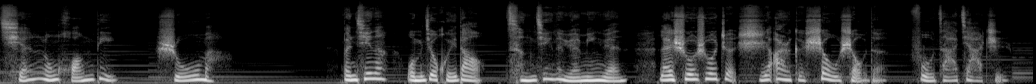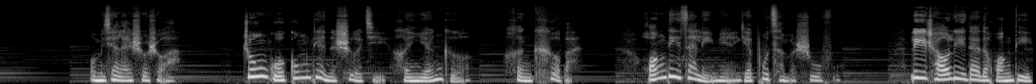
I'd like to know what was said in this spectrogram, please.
乾隆皇帝属马。本期呢，我们就回到。曾经的圆明园，来说说这十二个兽首的复杂价值。我们先来说说啊，中国宫殿的设计很严格，很刻板，皇帝在里面也不怎么舒服。历朝历代的皇帝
